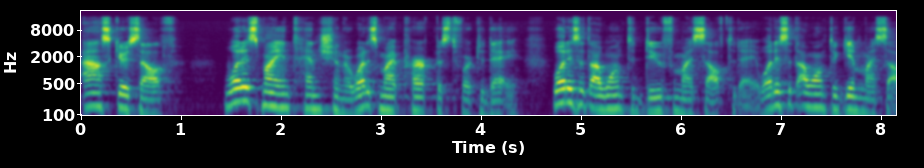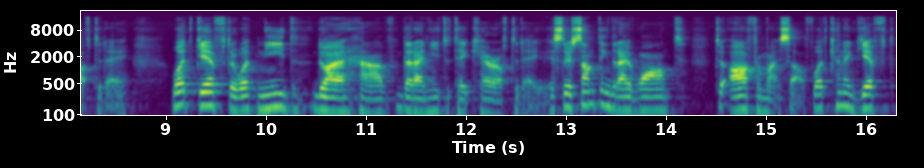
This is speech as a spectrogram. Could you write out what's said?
ask yourself, what is my intention or what is my purpose for today? What is it I want to do for myself today? What is it I want to give myself today? What gift or what need do I have that I need to take care of today? Is there something that I want to offer myself? What kind of gift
